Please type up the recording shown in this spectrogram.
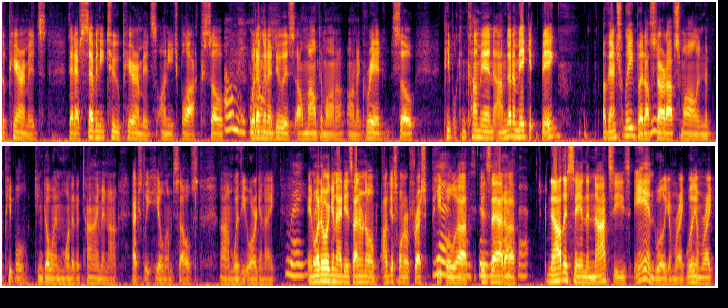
of pyramids that have 72 pyramids on each block. So Oh what I'm going to do is I'll mount them on a on a grid so people can come in. I'm going to make it big eventually, but I'll start off small, and the people can go in one at a time and uh, actually heal themselves um, with the orgonite. Right. And what orgonite is, I don't know. I just want to refresh people. Yeah, uh, is that, uh, that. now they're saying the Nazis and William Reich. William Reich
